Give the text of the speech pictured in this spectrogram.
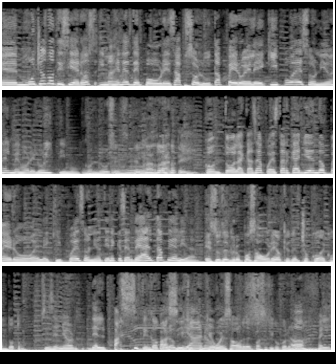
eh, muchos noticieros, imágenes de pobreza absoluta, pero el equipo de sonido es el mejor, el último. Con luces, el parlante. Con todo, la casa puede estar cayendo, pero el equipo de sonido tiene que ser de alta fidelidad. Esto es del grupo Saboreo, que es del Chocó de Condoto. Sí, señor, del Pacífico Del Pacífico. colombiano. Qué buen sabor del Pacífico colombiano. Oh, el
